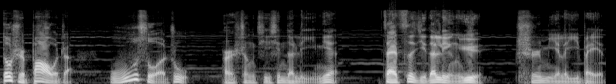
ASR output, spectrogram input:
都是抱着无所住而生其心的理念，在自己的领域。痴迷了一辈子。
